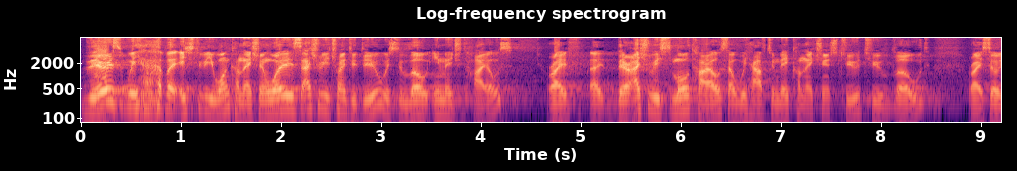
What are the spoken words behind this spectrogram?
there's, we have a HTTP1 connection. What it's actually trying to do is to load image tiles, right? Uh, they're actually small tiles that we have to make connections to to load, right? So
